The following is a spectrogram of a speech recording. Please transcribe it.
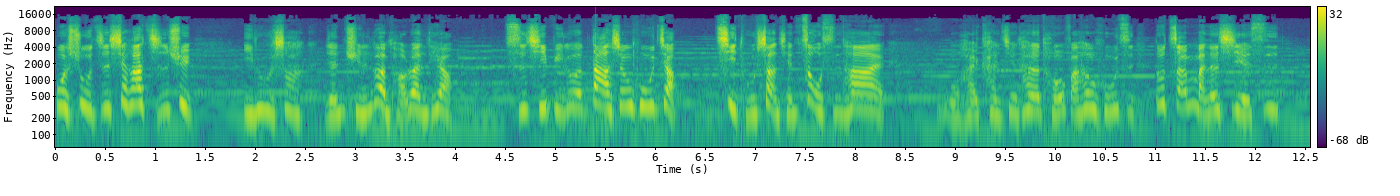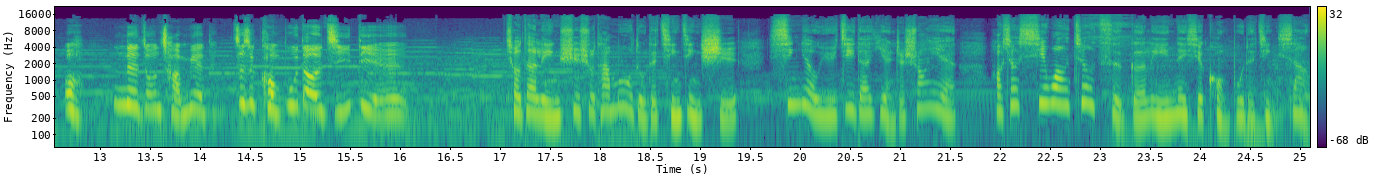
或树枝向他掷去。一路上人群乱跑乱跳，此起彼落大声呼叫，企图上前揍死他。哎。我还看见他的头发和胡子都沾满了血丝，哦，那种场面真是恐怖到了极点。邱特林叙述他目睹的情景时，心有余悸地掩着双眼，好像希望就此隔离那些恐怖的景象。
